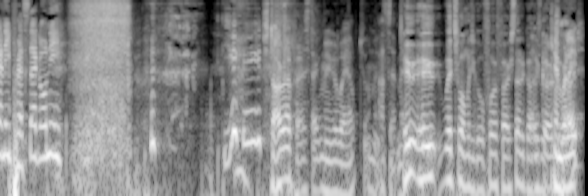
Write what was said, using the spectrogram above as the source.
Any Pritt stick on you? Start with a press stick, move your way up. Do you know what I mean? That's it, mate. Who, who, which one would you go for first out of guys? Girls Kimberly. Aloud.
